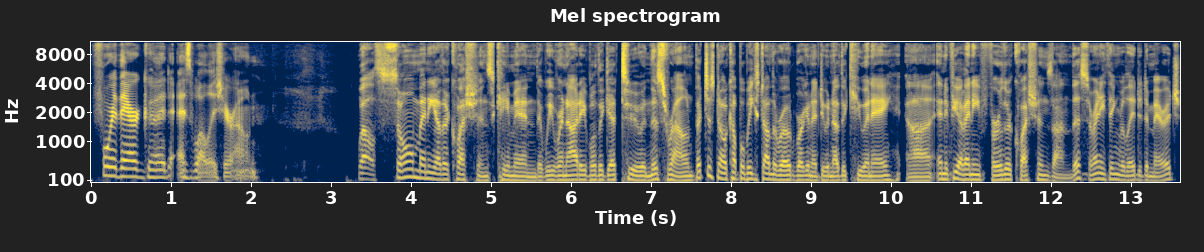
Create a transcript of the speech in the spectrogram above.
for their good as well as your own. Well, so many other questions came in that we were not able to get to in this round, but just know a couple weeks down the road we're going to do another Q and A. Uh, and if you have any further questions on this or anything related to marriage,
